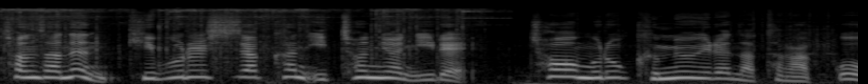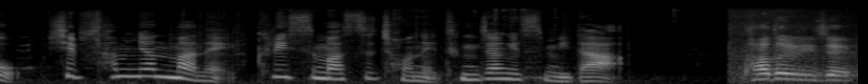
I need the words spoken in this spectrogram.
천사는 기부를 시작한 2000년 이래 처음으로 금요일에 나타났고 13년 만에 크리스마스 전에 등장했습니다. 다들 이제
